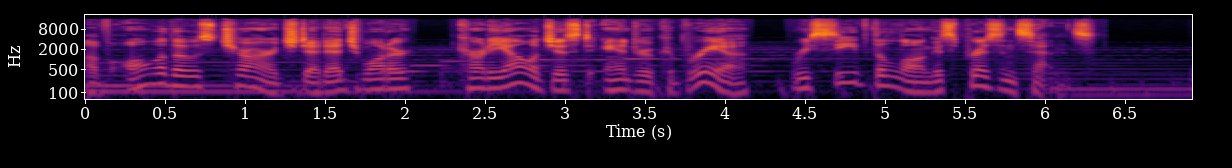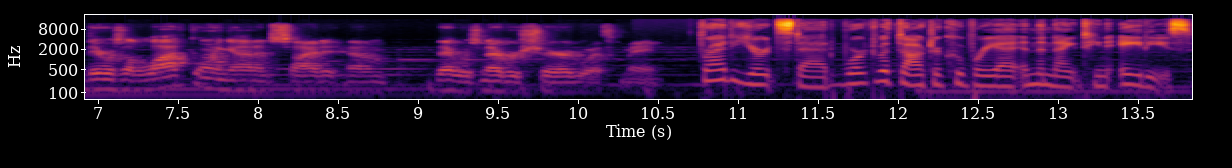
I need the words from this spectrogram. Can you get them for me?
Of all of those charged at Edgewater, cardiologist Andrew Kubria received the longest prison sentence. There was a lot going on inside of him that was never shared with me. Fred Yurtstead worked with Dr. Kubria in the 1980s.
